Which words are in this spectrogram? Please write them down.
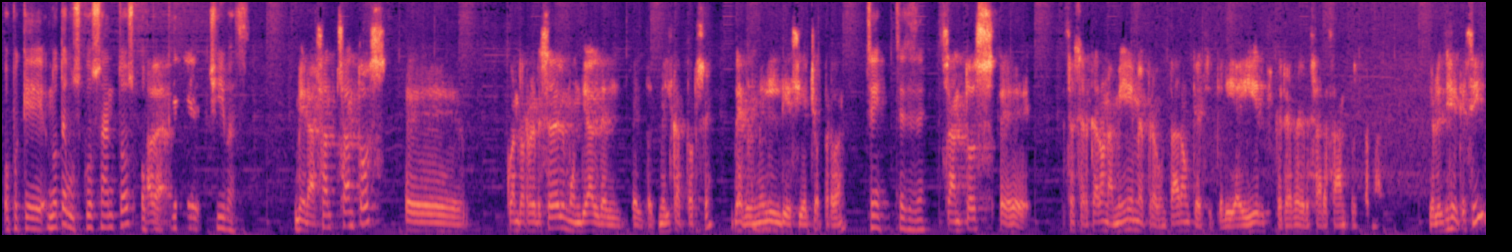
¿O porque no te buscó Santos? ¿O por qué Chivas? Mira, Santos eh, cuando regresé del Mundial del, 2014, del 2018, perdón. Sí, sí, sí. sí. Santos eh, se acercaron a mí y me preguntaron que si quería ir, si quería regresar a Santos. Yo les dije que sí,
